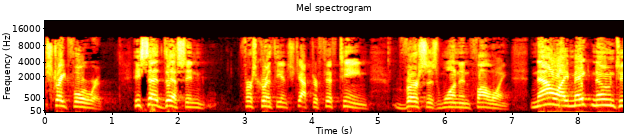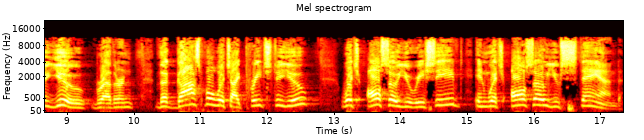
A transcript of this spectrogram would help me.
straightforward. He said this in 1 Corinthians chapter 15, verses 1 and following. Now I make known to you, brethren, the gospel which I preached to you, which also you received, in which also you stand,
